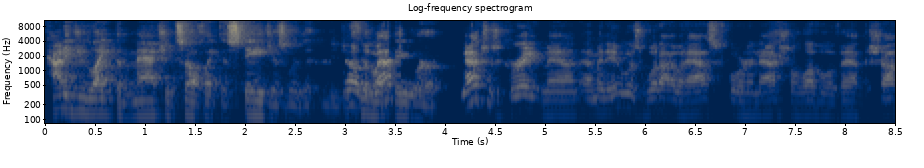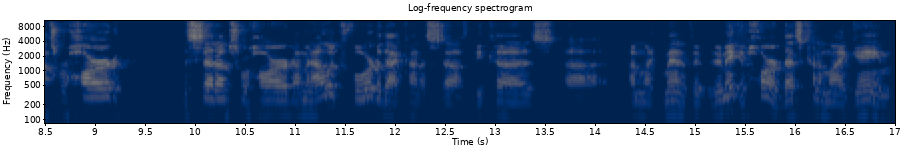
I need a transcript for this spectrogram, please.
how did you like the match itself? Like the stages were the, did you no, feel like match, they were match was great, man. I mean, it was what I would ask for in a national level event. The shots were hard the setups were hard. I mean, I look forward to that kind of stuff because uh, I'm like, man, if they, they, make it hard, that's kind of my game.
